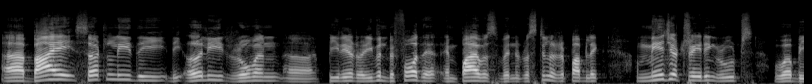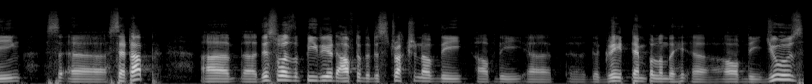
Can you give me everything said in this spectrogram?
by certainly the, the early Roman period, or even before the empire was, when it was still a republic, major trading routes were being set up. Uh, uh, this was the period after the destruction of the of the uh, the great temple the, of the Jews.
